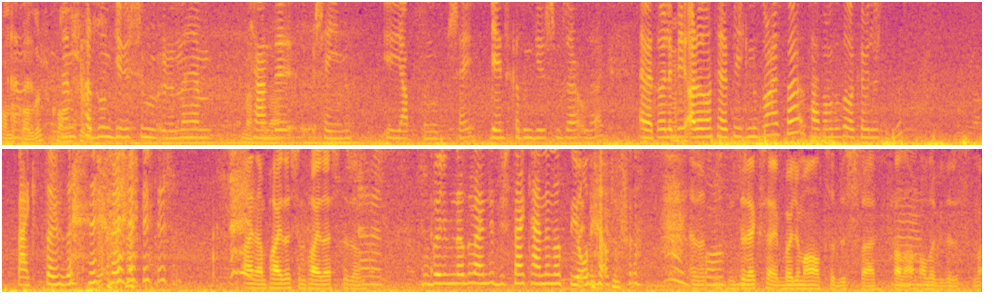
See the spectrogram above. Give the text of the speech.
konuk evet. olur. Hem Konuşuruz. kadın girişim ürünü hem mesela. kendi şeyimiz yaptığımız bir şey. Genç kadın girişimciler olarak. Evet öyle bir aromaterapi ilginiz varsa sayfamıza da bakabilirsiniz. Belki story'imize. Aynen paylaşın paylaştırın. Evet. Bu bölümün adı bence Düşsel kendine nasıl yol yaptı. Evet. Olsun. Direkt şey bölüm 6 düstel falan Hmm. olabilir ismi.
